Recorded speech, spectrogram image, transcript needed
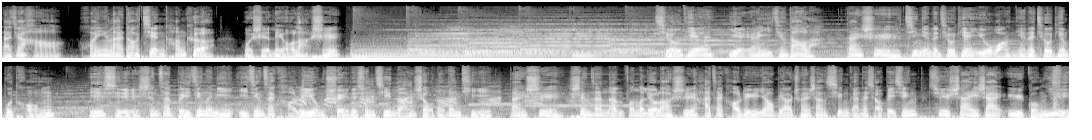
大家好，欢迎来到健康课，我是刘老师。秋天俨然已经到了，但是今年的秋天与往年的秋天不同。也许身在北京的你已经在考虑用谁的胸肌暖手的问题，但是身在南方的刘老师还在考虑要不要穿上性感的小背心去晒一晒日光浴。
